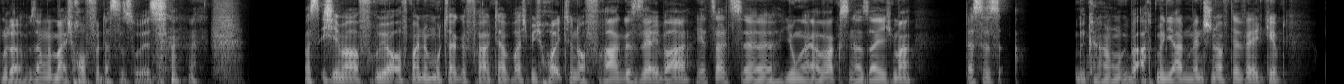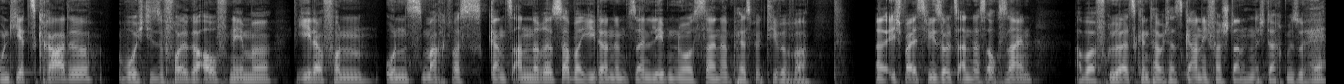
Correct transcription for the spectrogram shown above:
Oder sagen wir mal, ich hoffe, dass es so ist. was ich immer früher oft meine Mutter gefragt habe, was ich mich heute noch frage, selber, jetzt als äh, junger Erwachsener, sage ich mal, dass es, keine Ahnung, über 8 Milliarden Menschen auf der Welt gibt und jetzt gerade, wo ich diese Folge aufnehme, jeder von uns macht was ganz anderes, aber jeder nimmt sein Leben nur aus seiner Perspektive wahr. Äh, ich weiß, wie soll es anders auch sein, aber früher als Kind habe ich das gar nicht verstanden. Ich dachte mir so, hä,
